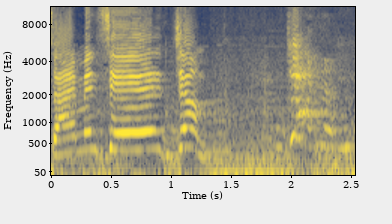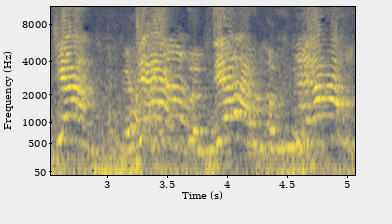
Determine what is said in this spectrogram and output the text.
Simon says jump jump jump jump jump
